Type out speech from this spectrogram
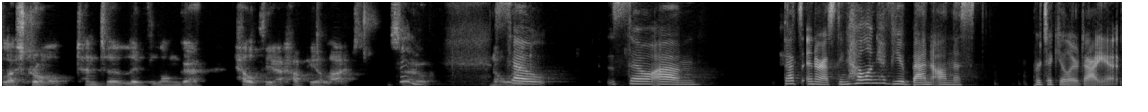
cholesterol tend to live longer, healthier, happier lives. So, hmm. so, so, um, that's interesting. How long have you been on this particular diet?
